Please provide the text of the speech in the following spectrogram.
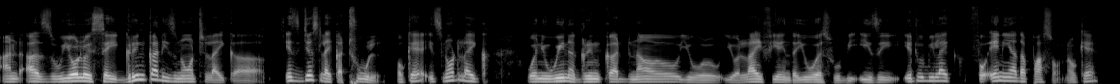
And as we always say green card is not like a, it's just like a tool okay? It's not like when you win a green card now your your life here in the us will be easy. It will be like for any other person okay?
